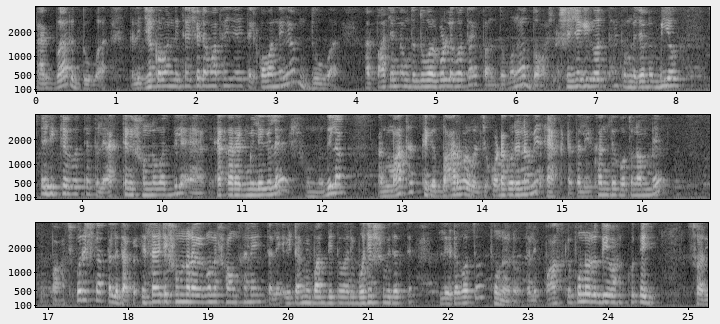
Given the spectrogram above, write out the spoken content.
একবার, দুবার। তাহলে যে কবার নিতে হয় সেটা মাথায় যায়। তাহলে কবার নিলাম? দুবার। আর পাঁচের নাম তো দুবার পড়লে কত হয়? পাঁচ দুগুণ দশ। আর শেষে কী করতে হয়? তোমরা জানো বিয়োগ এই দিক থেকে করতে হয়, তাহলে এক থেকে শূন্য বাদ দিলে এক। এক আর এক মিলে গেলে শূন্য দিলাম। আর মাথার থেকে বারবার বলছে, কটা করে নামে? একটা। তাহলে এখান থেকে কত নামবে? পাঁচ। পরিষ্কার। তাহলে দেখো এ সাইডে শূন্যর আগে কোনো সংখ্যা নেই। তাহলে এটা আমি বাদ দিতে পারি বোঝার সুবিধার্থে। তাহলে এটা কত? পনেরো। তাহলে পাঁচকে পনেরো দিয়ে ভাগ করতে এই সরি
